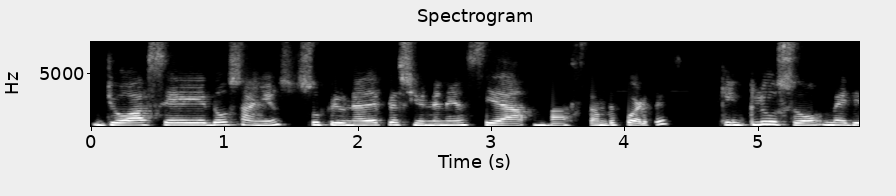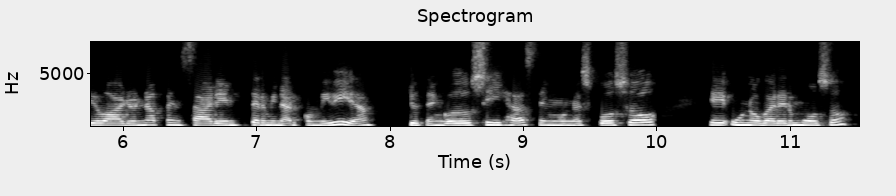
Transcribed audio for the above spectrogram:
yo hace dos años sufrí una depresión y ansiedad bastante fuertes, que incluso me llevaron a pensar en terminar con mi vida. Yo tengo dos hijas, tengo un esposo, eh, un hogar hermoso,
